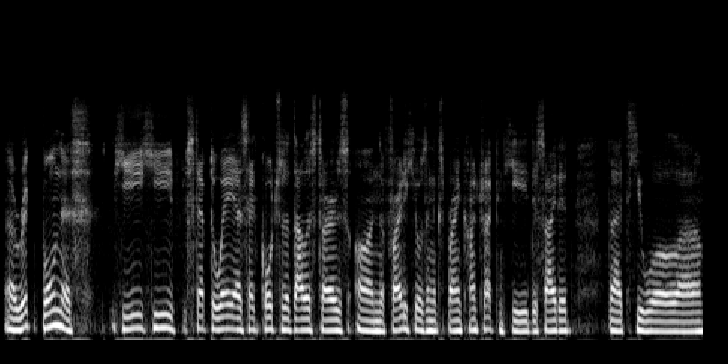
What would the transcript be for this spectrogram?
Uh, Rick Bowness, he he stepped away as head coach of the Dallas Stars on the Friday. He was an expiring contract, and he decided that he will. Uh,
